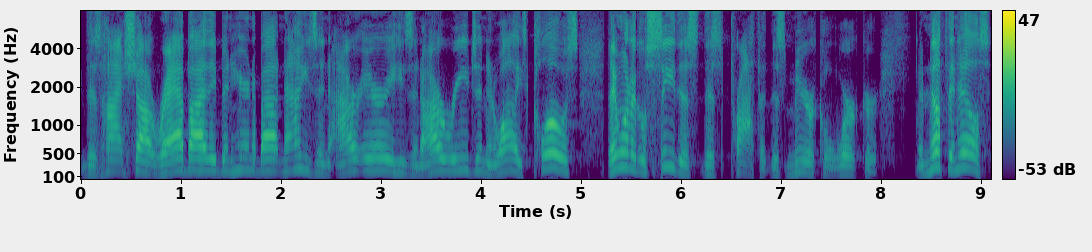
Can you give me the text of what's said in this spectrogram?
this hotshot rabbi they've been hearing about. Now he's in our area, he's in our region, and while he's close, they want to go see this, this prophet, this miracle worker. And nothing else,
